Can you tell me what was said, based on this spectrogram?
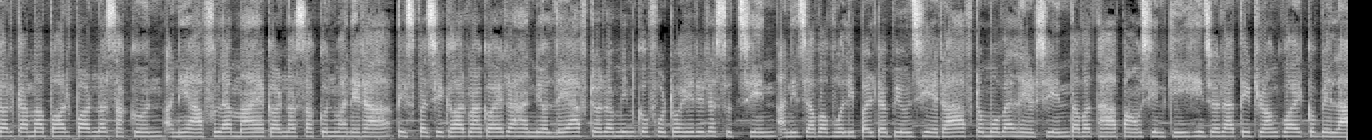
एकअर्कामा भर पर्न सकुन् अनि आफूलाई माया गर्न सकुन् भनेर त्यसपछि घरमा गएर हान्युलले आफ्नो र फोटो हेरेर सुत्छिन्। अनि जब भोलिपल्ट बिउजिएर आफ्नो मोबाइल हेर्छिन् तब थाहा पाउँछिन् कि हिजो राति ड्रङ्क भएको बेला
